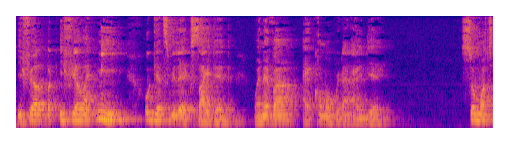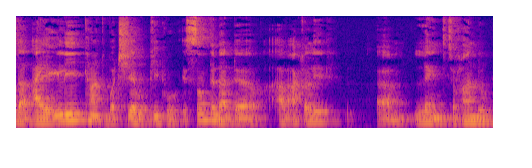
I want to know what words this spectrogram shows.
if you're but if you're like me, who gets really excited whenever I come up with an idea, so much that I really can't but share with people, is something that uh, I've actually um, learned to handle.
